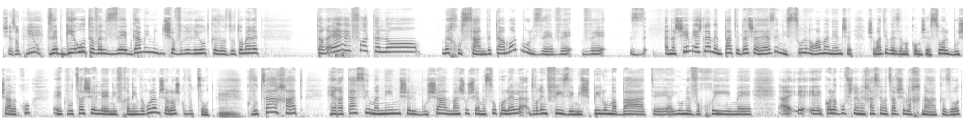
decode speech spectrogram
שזו פגיעות. זה פגיעות, אבל זה גם עם שבריריות כזאת. זאת אומרת, תראה איפה אתה לא מחוסן, ותעמוד מול זה. ו... ו... זה- אנשים יש להם אמפתיה, אתה יודע שהיה איזה ניסוי נורא מעניין ששמעתי באיזה מקום שעשו על בושה, לקחו אה, קבוצה של אה, נבחנים והראו להם שלוש קבוצות. Mm. קבוצה אחת הראתה סימנים של בושה על משהו שהם עשו, כולל דברים פיזיים, השפילו מבט, אה, היו נבוכים, אה, אה, כל הגוף שלהם נכנס למצב של הכנעה כזאת.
